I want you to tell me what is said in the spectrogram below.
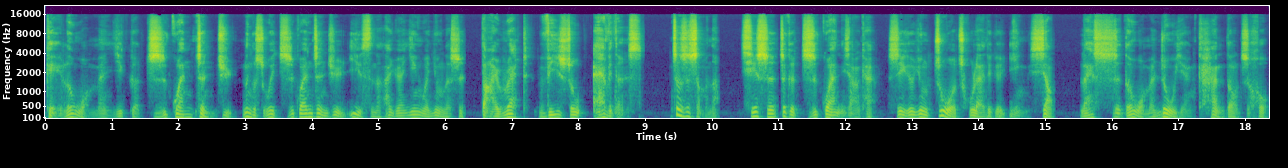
给了我们一个直观证据。那个所谓直观证据意思呢？它原英文用的是 direct visual evidence，这是什么呢？其实这个直观，你想想看。是一个用做出来的一个影像，来使得我们肉眼看到之后，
